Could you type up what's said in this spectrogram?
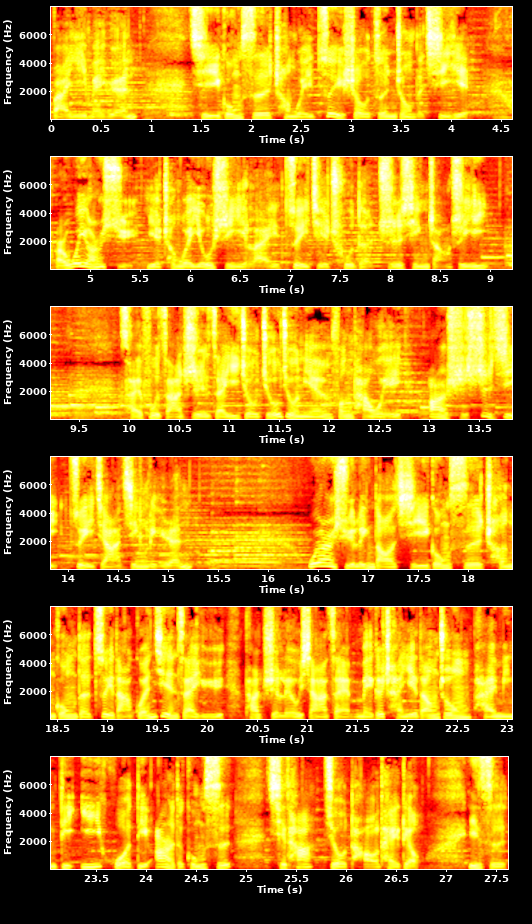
百亿美元，奇异公司成为最受尊重的企业。而威尔许也成为有史以来最杰出的执行长之一。财富杂志在一九九九年封他为二十世纪最佳经理人。威尔许领导奇异公司成功的最大关键在于，他只留下在每个产业当中排名第一或第二的公司，其他就淘汰掉。因此，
